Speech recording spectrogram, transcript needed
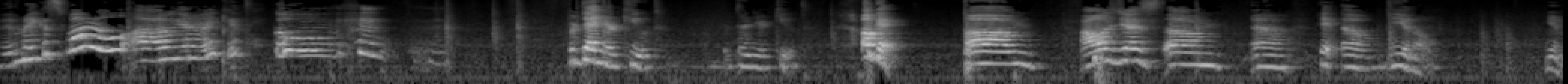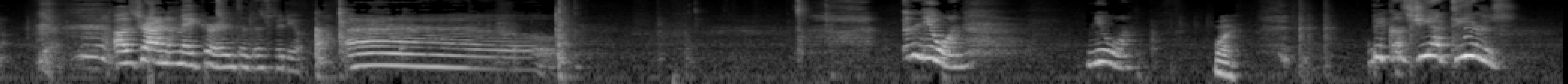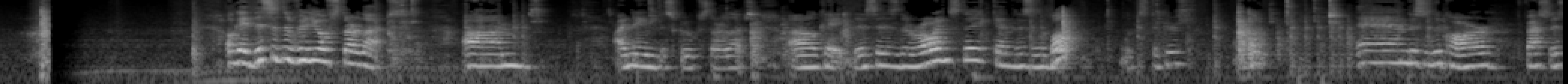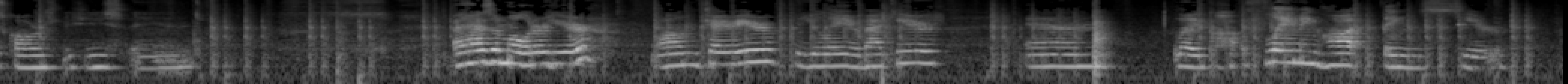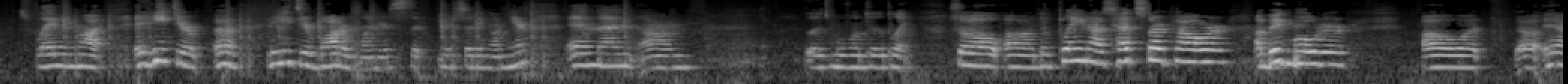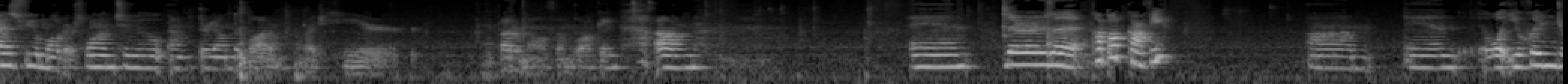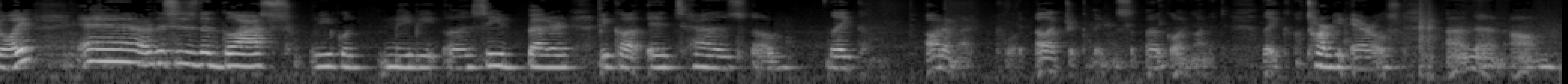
Make a smile. I'm gonna make it go. Pretend you're cute. Pretend you're cute. Okay. Um, I was just um uh hit um you know you know yeah. I was trying to make her into this video. Uh, a new one. New one. Why? Because she had tears. Okay, this is the video of Star Labs. Um, I named this group Star Labs. Uh, okay, this is the rowing stick, and this is a boat with stickers. And this is the car, fastest car species, and it has a motor here. Um, chair here. You lay your back here, and like flaming hot things here. It's flaming hot. It heats your uh, it heats your bottom when you're you're sitting on here, and then um, let's move on to the plane. So uh, the plane has head start power, a big motor. Uh. Uh, it has few motors, one, two, and three on the bottom, right here. I don't know if I'm blocking. Um, there's a cup of coffee um, and what you could enjoy. And this is the glass you could maybe uh, see better because it has um, like automatic electric things uh, going on it. Like target arrows. And then um,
